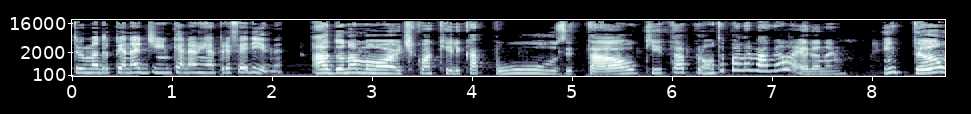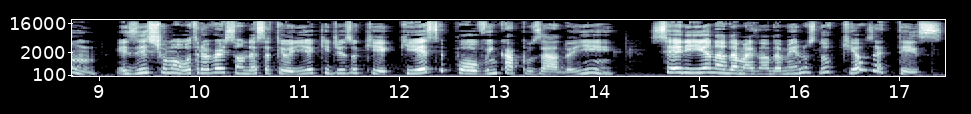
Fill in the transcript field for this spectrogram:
Turma do Penadinho, que era a minha preferida a Dona Morte com aquele capuz e tal, que tá pronta para levar a galera, né? Então, existe uma outra versão dessa teoria que diz o quê? Que esse povo encapuzado aí seria nada mais nada menos do que os ETs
